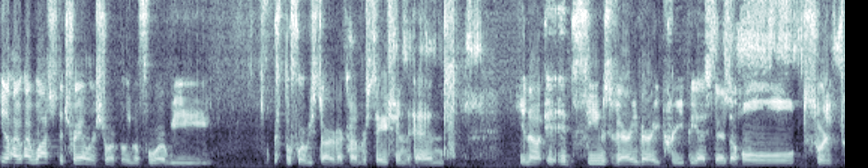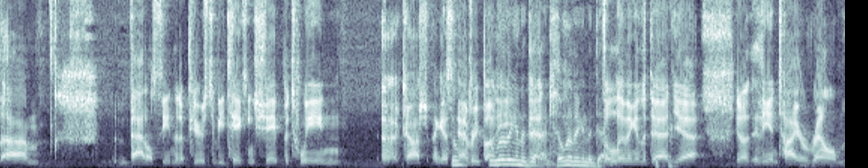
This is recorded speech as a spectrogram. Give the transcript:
you know, I, I watched the trailer shortly before we before we started our conversation, and you know, it, it seems very very creepy. As there's a whole sort of um, battle scene that appears to be taking shape between. Uh, gosh, I guess the, everybody. the living and the dead. and- the living and the dead. the living and the dead yeah you know the, entire realm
